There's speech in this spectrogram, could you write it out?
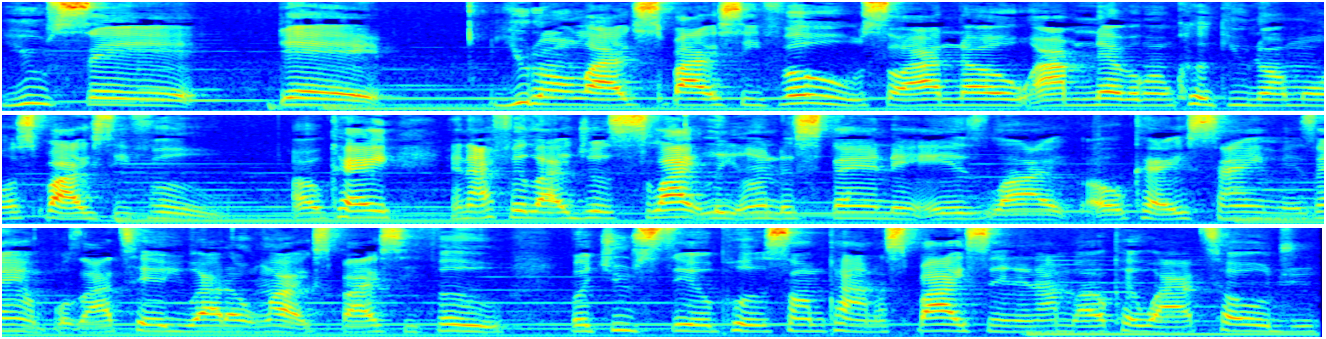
you said that you don't like spicy food. So I know I'm never to cook you no more spicy food okay? And i feel like just slightly understanding is like okay same examples. I tell you i don't like spicy food but you still put some kind of spice in it. I'm like okay well i told you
